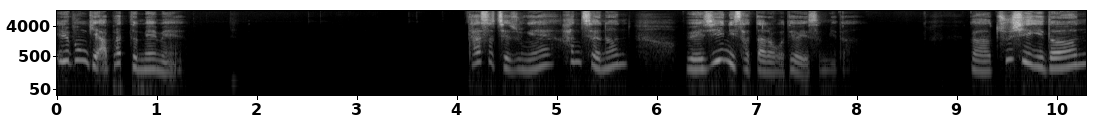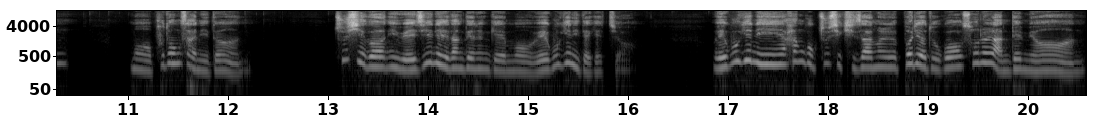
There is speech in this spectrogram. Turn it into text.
1분기 아파트 매매 다섯 채 중에 한 채는 외지인이 샀다라고 되어 있습니다. 그러니까 주식이든 뭐 부동산이든 주식은 이 외지인에 해당되는 게 뭐 외국인이 되겠죠. 외국인이 한국 주식시장을 버려두고 손을 안 대면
